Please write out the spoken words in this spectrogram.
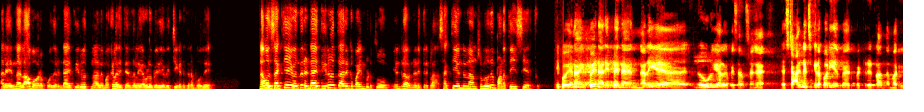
அதுல என்ன லாபம் வரப்போகுது? ரெண்டாயிரத்தி இருபத்தி நாலு மக்களவைத் தேர்தலில் எவ்வளவு பெரிய வெற்றி கிடைத்திட போகுது? நமது சக்தியை வந்து ரெண்டாயிரத்தி இருபத்தி ஆறுக்கு பயன்படுத்துவோம் என்று அவர் நினைத்திருக்கலாம். சக்தி என்று நான் சொல்வது பணத்தையும் சேர்த்து. இப்போ ஏன்னா இப்பவே நிறைய பேர் நிறைய ஊடகையாளர்கள் பேச ஆரம்பிச்சாங்க ஸ்டாலின் ஆச்சுக்கு எடப்பாடியே பெட்டர்ன்ற அந்த மாதிரி.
